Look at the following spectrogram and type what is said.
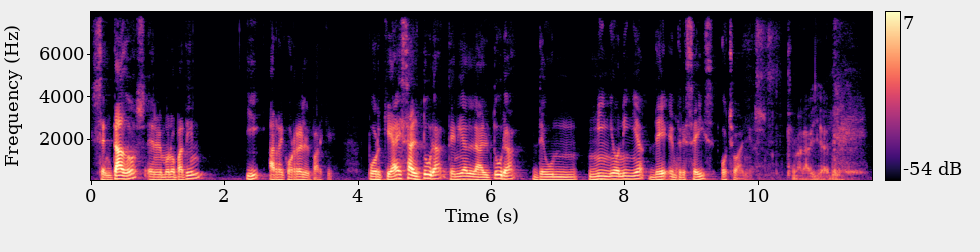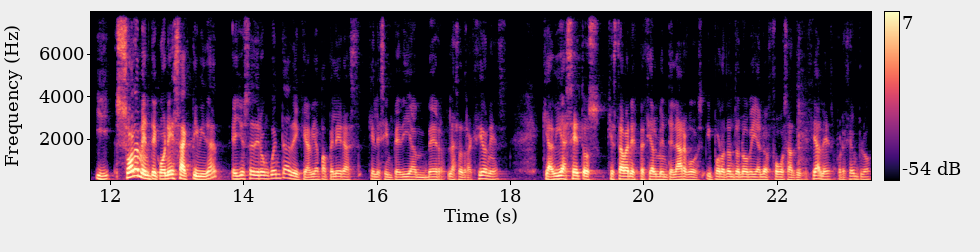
Sentados en el monopatín y a recorrer el parque. Porque a esa altura tenían la altura de un niño o niña de entre 6 y 8 años. Qué maravilla, tío. Y solamente con esa actividad ellos se dieron cuenta de que había papeleras que les impedían ver las atracciones, que había setos que estaban especialmente largos y por lo tanto no veían los fuegos artificiales, por ejemplo,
